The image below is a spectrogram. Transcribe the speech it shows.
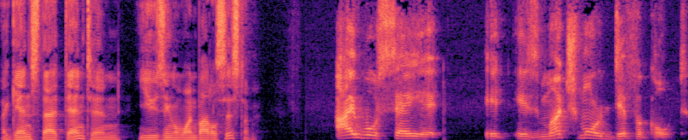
against that dentin using a one bottle system? I will say it it is much more difficult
